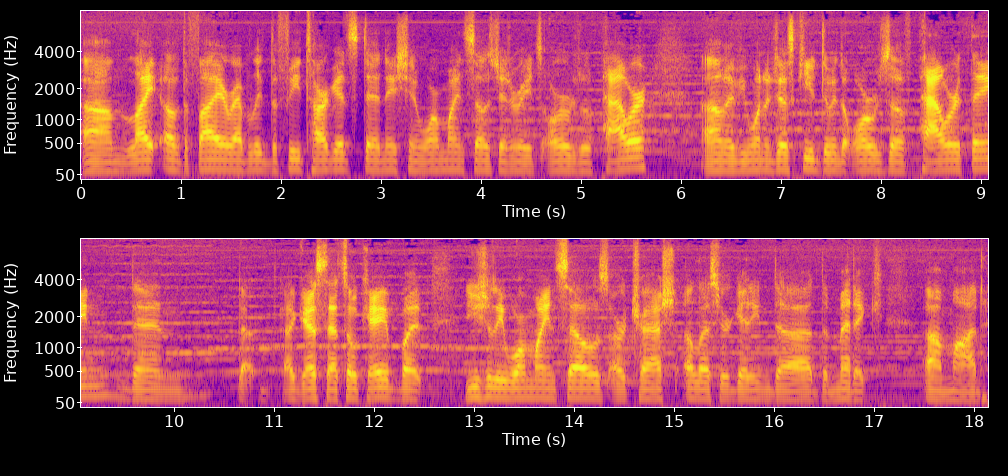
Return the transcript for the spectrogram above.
Um, light of the fire rapidly defeat targets. Detonation Warmind cells generates orbs of power. Um, if you want to just keep doing the orbs of power thing, then I guess that's okay, but usually Warmind cells are trash unless you're getting the, the medic uh, mod.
